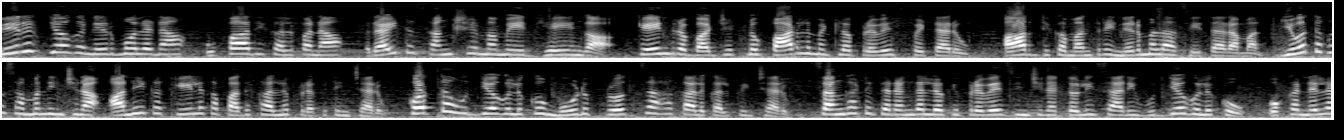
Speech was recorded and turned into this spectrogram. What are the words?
నిరుద్యోగ నిర్మూలన ఉపాధి కల్పన రైతు సంక్షేమమే ధ్యేయంగా కేంద్ర బడ్జెట్ను పార్లమెంట్లో ప్రవేశపెట్టారు ఆర్థిక మంత్రి నిర్మలా సీతారామన్. యువతకు సంబంధించిన అనేక కీలక పథకాలను ప్రకటించారు. కొత్త ఉద్యోగులకు మూడు ప్రోత్సాహకాలు కల్పించారు. సంఘటిత రంగంలోకి ప్రవేశించిన తొలిసారి ఉద్యోగులకు ఒక నెల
